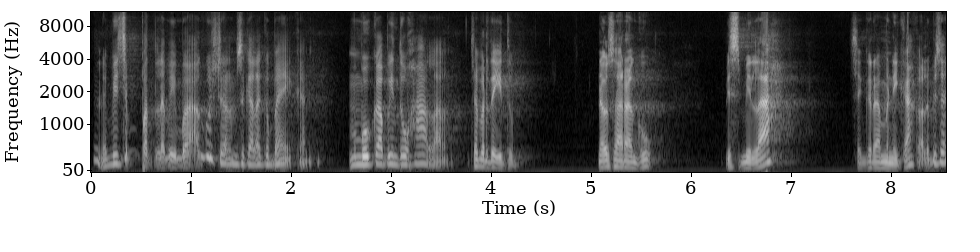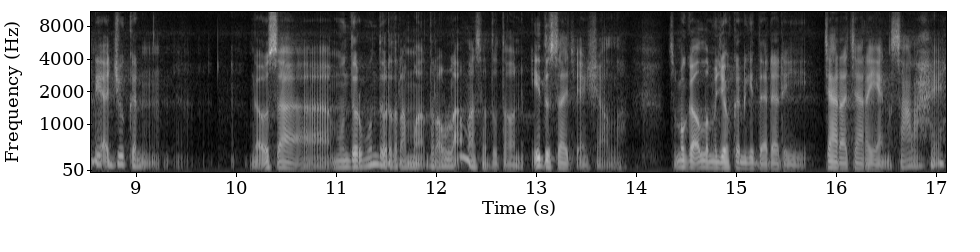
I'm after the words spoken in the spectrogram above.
Lebih cepat, lebih bagus dalam segala kebaikan. Membuka pintu halal. Seperti itu. Tidak usah ragu. Bismillah. Segera menikah kalau bisa diajukan. Nggak usah mundur-mundur terlalu, terlalu lama satu tahun. Itu saja insya Allah. Semoga Allah menjauhkan kita dari cara-cara yang salah ya.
